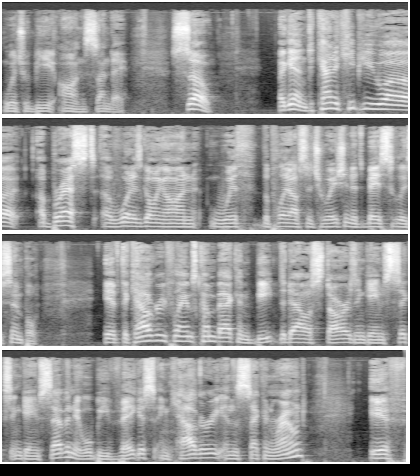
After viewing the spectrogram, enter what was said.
which would be on Sunday. So, again, to kind of keep you uh, abreast of what is going on with the playoff situation, it's basically simple. If the Calgary Flames come back and beat the Dallas Stars in game six and game seven, it will be Vegas and Calgary in the second round. If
